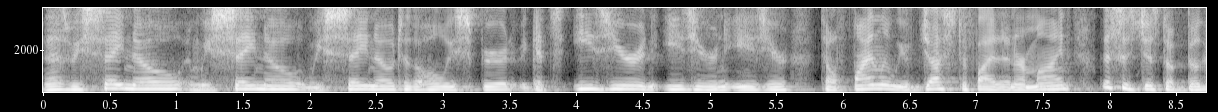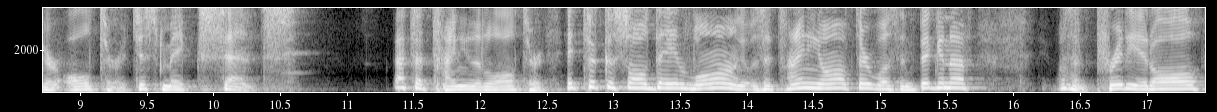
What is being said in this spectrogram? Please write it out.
And as we say no and we say no and we say no to the Holy Spirit, it gets easier and easier and easier till finally we've justified in our mind this is just a bigger altar. It just makes sense. That's a tiny little altar. It took us all day long. It was a tiny altar, wasn't big enough, it wasn't pretty at all.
